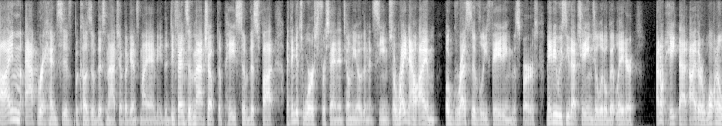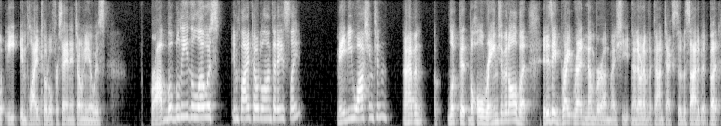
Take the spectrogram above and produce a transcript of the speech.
I'm apprehensive because of this matchup against Miami. The defensive matchup, the pace of this spot, I think it's worse for San Antonio than it seems. So right now, I am aggressively fading the Spurs. Maybe we see that change a little bit later. I don't hate that either. 108 implied total for San Antonio is probably the lowest implied total on today's slate. Maybe Washington. I haven't looked at the whole range of it all, but it is a bright red number on my sheet, and I don't have the context to the side of it, but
